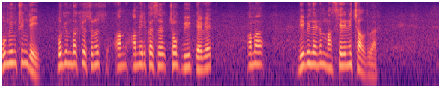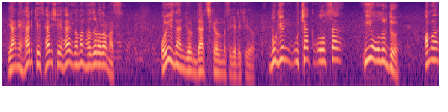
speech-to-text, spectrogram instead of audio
Bu mümkün değil. Bugün bakıyorsunuz Am- Amerika'sı çok büyük devlet ama birbirlerinin maskelerini çaldılar. Yani herkes her şeye her zaman hazır olamaz. O yüzden diyorum ders çıkarılması gerekiyor. Bugün uçak olsa iyi olurdu. Ama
